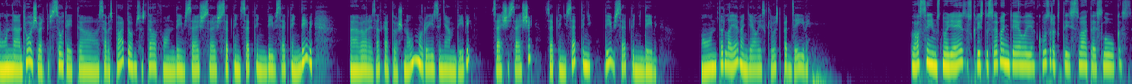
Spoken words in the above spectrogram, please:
Un uh, droši varat sūtīt uh, savas pārdomas uz telefonu 266, 77, 272. Uh, vēlreiz atkārtošu numuru īsiņām 266, 77, 272. Un tad, lai evaņģēlijas kļūst par dzīvi. Lasījums no Jēzus Kristus evaņģēlija, ko uzrakstījis Svētais Lūkas.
